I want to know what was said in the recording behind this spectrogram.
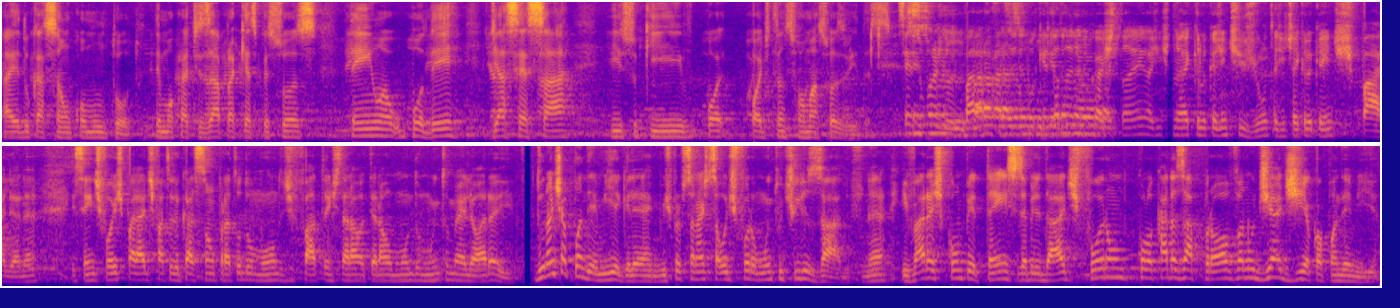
a educação como um todo. Democratizar para que as pessoas tenham o poder de acessar isso que pode transformar suas vidas. Sem sombra de dúvida. Parafraseando um pouquinho Daniel Castanho, a gente não é aquilo que a gente junta, a gente é aquilo que a gente espalha, né? E se a gente for espalhar de fato educação para todo mundo, de fato a gente terá, terá um mundo muito melhor aí. Durante a pandemia, Guilherme, os profissionais de saúde foram muito utilizados, né? E várias competências e habilidades foram colocadas à prova no dia a dia com a pandemia.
